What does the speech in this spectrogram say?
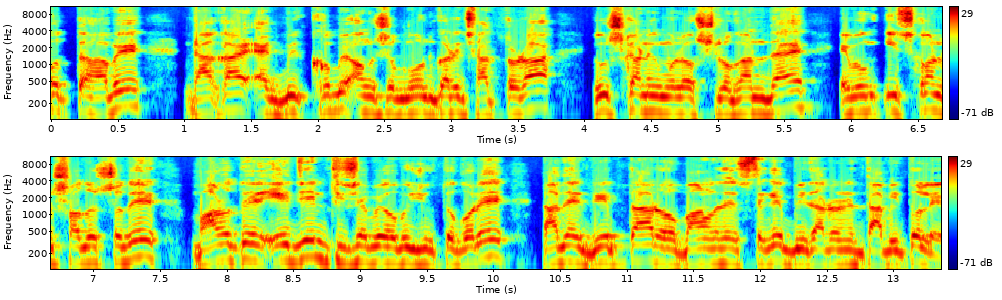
করতে হবে। ঢাকায় এক বিক্ষোভে অংশগ্রহণকারী ছাত্ররা উস্কানিমূলক স্লোগান দেয় এবং ইসকন সদস্যদের ভারতের এজেন্ট হিসেবে অভিযুক্ত করে তাদের গ্রেপ্তার ও বাংলাদেশ থেকে বিতাড়নের দাবি তোলে।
